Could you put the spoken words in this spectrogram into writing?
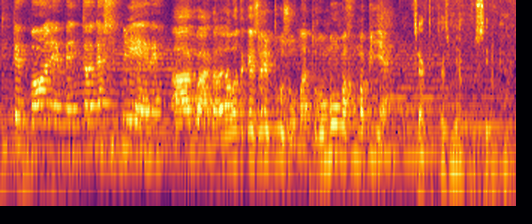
Tutte buone, bentorna si pleve. Ah, guarda, la volta che si repusuma, trumù ma fuma pignette. Certo che è possibile.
